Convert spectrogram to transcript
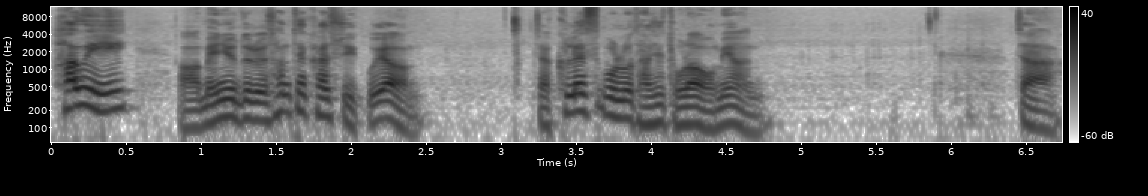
하위 어, 메뉴들을 선택할 수 있고요. 자, 클래스볼로 다시 돌아오면 자,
